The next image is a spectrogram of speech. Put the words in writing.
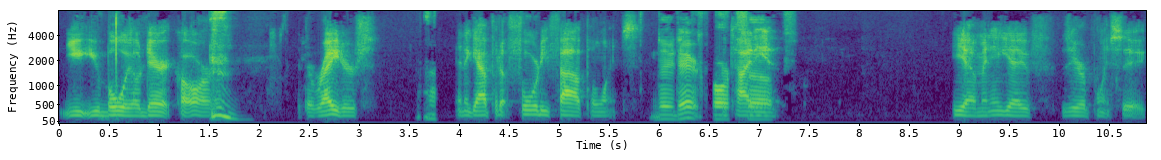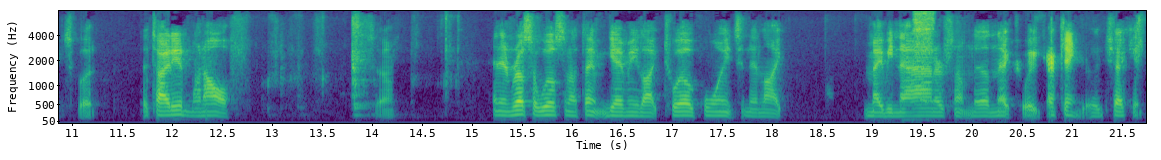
you, your boy, Derek Carr, at the Raiders, and the guy put up forty five points. Dude, Derek Carr tight end. Yeah, I mean he gave zero point six, but the tight end went off. So, and then Russell Wilson, I think, gave me like twelve points, and then like maybe nine or something the next week. I can't really check it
